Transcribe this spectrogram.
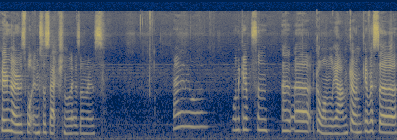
who knows what intersectionalism is? Anyone want to give us an? Uh, uh, go on, Leanne. Go and give us a.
